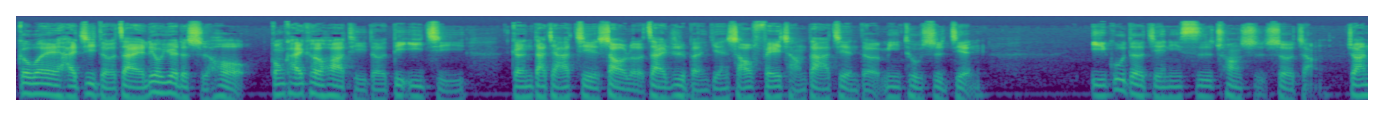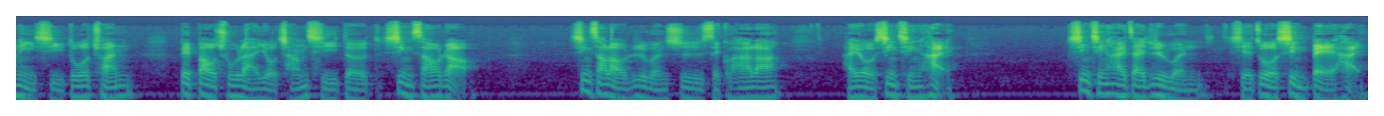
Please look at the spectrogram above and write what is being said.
各位还记得在六月的时候，公开课话题的第一集，跟大家介绍了在日本延烧非常大件的 Me Too 事件。已故的杰尼斯创始社长 Johnny 喜多川被爆出来有长期的性骚扰，性骚扰日文是 sekuhara，还有性侵害。性侵害在日文写作性被害，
